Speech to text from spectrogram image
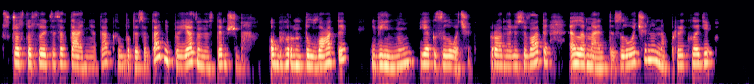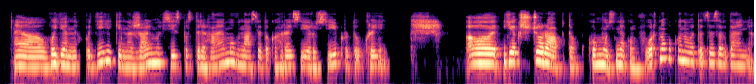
що стосується завдання, так, буде завдання пов'язане з тим, щоб обґрунтувати війну як злочин, проаналізувати елементи злочину на прикладі е, воєнних подій, які, на жаль, ми всі спостерігаємо внаслідок агресії Росії проти України. Е, Якщо раптом комусь некомфортно виконувати це завдання,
